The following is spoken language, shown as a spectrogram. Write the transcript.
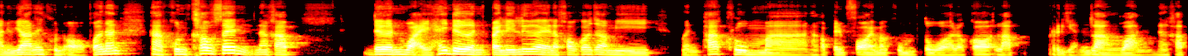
อนุญาตให้คุณออก เพราะนั้นหากคุณเข้าเส้นนะครับ เดินไหวให้เดินไปเรื่อยๆ แล้วเขาก็จะมีเหมือนผ้าคลุมมานะครับเป็นฟอยล์มาคลุมตัว แล้วก็รับเหรียญรางวัลนะครับ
